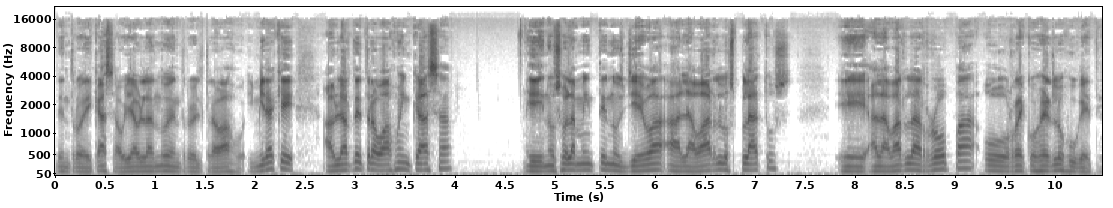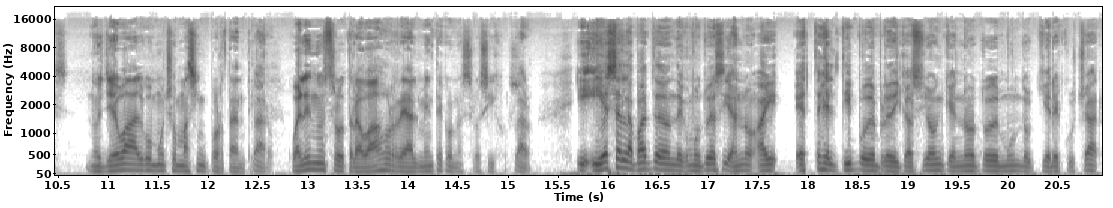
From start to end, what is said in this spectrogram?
dentro de casa. Hoy hablando dentro del trabajo. Y mira que hablar de trabajo en casa eh, no solamente nos lleva a lavar los platos, a lavar la ropa o recoger los juguetes. Nos lleva a algo mucho más importante. Claro. ¿Cuál es nuestro trabajo realmente con nuestros hijos? Claro. Y, y esa es la parte donde, como tú decías, no hay, este es el tipo de predicación que no todo el mundo quiere escuchar.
